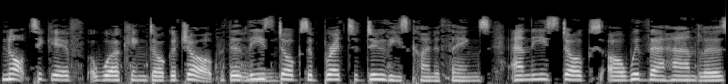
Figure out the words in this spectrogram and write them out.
not to give a working dog a job. That Mm-hmm. These dogs are bred to do these kind of things, and these dogs are with their handlers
